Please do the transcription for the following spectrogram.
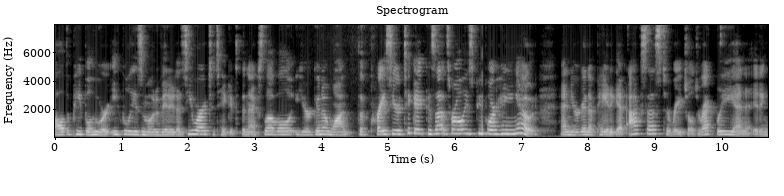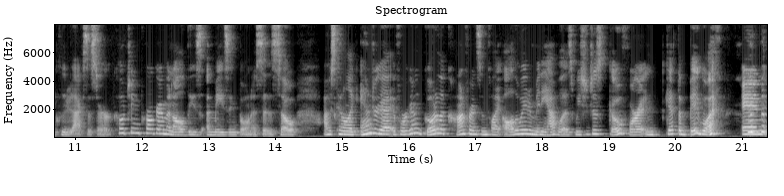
all the people who are equally as motivated as you are to take it to the next level, you're going to want the pricier ticket because that's where all these people are hanging out. And you're going to pay to get access to Rachel directly, and it included access to her coaching program and all these amazing bonuses. So I was kind of like, Andrea, if we're going to go to the conference and fly all the way to Minneapolis, we should just go for it and get the big one. And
